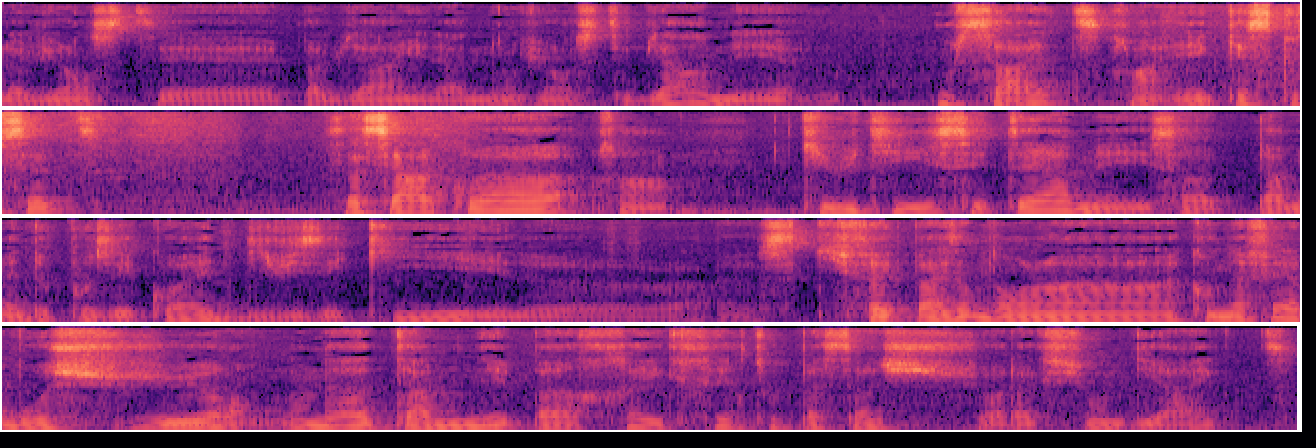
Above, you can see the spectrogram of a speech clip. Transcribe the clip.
la violence c'était pas bien et la non-violence c'était bien, mais où s'arrête enfin, Et qu'est-ce que c'est Ça sert à quoi enfin, Qui utilise ces termes et ça permet d'opposer quoi et de diviser qui et de... Ce qui fait que par exemple, dans quand on a fait la brochure, on a terminé par réécrire tout le passage sur l'action directe,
